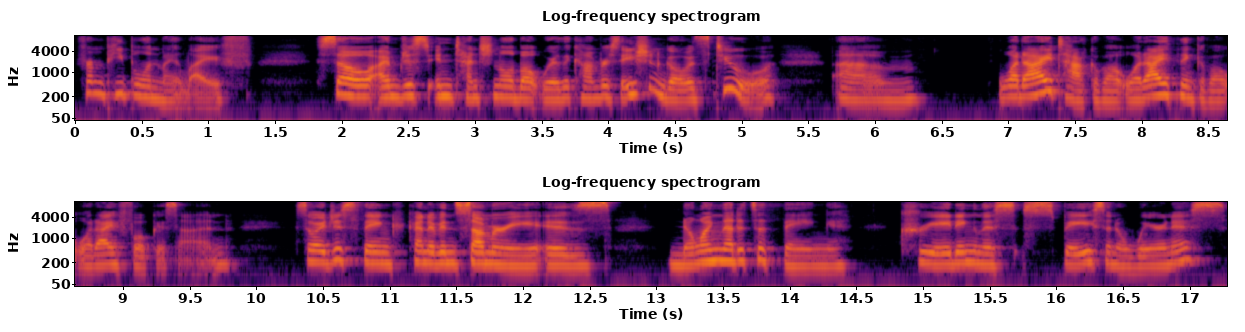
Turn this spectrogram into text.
from people in my life. So I'm just intentional about where the conversation goes too. Um, what I talk about, what I think about, what I focus on. So I just think, kind of in summary, is knowing that it's a thing, creating this space and awareness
